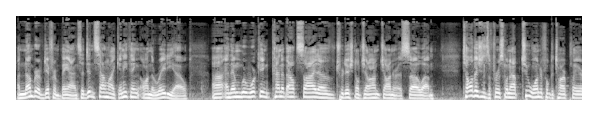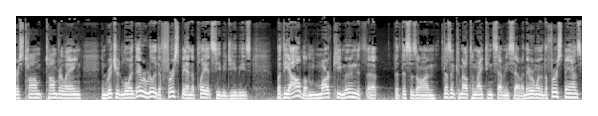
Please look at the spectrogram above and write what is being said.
a number of different bands that didn't sound like anything on the radio. Uh, and then we're working kind of outside of traditional genres. So, um, Television is the first one up. Two wonderful guitar players, Tom Tom Verlaine and Richard Lloyd. They were really the first band to play at CBGB's. But the album, Marquee Moon, that, uh, that this is on, doesn't come out till 1977. They were one of the first bands,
